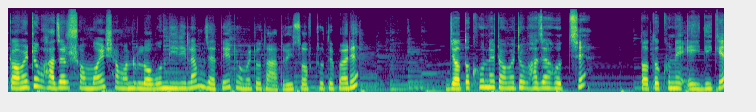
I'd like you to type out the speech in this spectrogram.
টমেটো ভাজার সময় সামান্য লবণ দিয়ে দিলাম যাতে টমেটো তাড়াতাড়ি সফট হতে পারে। যতক্ষণে টমেটো ভাজা হচ্ছে, ততক্ষণে এই দিকে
